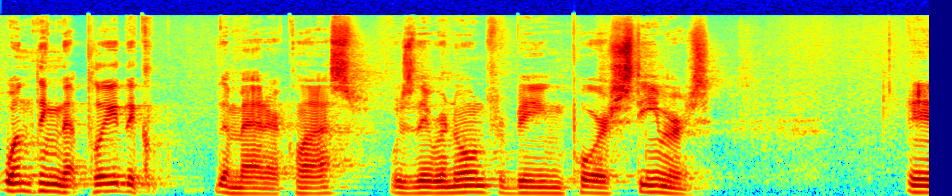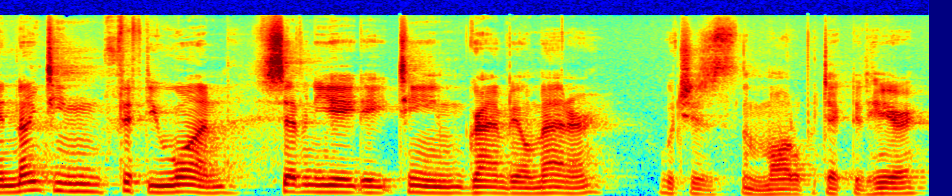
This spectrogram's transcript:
one thing that played the, the Manor class was they were known for being poor steamers. In 1951, 7818 Granville Manor which is the model protected here.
